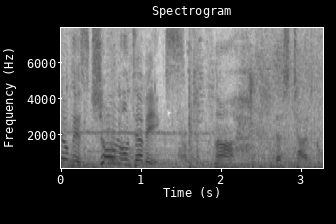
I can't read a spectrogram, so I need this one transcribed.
Rettung ist schon unterwegs. Ah, das tat gut.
